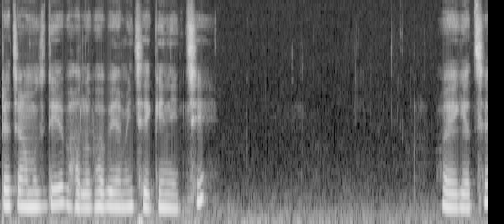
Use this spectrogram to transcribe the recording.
একটা চামচ দিয়ে ভালোভাবে আমি ছেঁকে নিচ্ছি। হয়ে গেছে।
